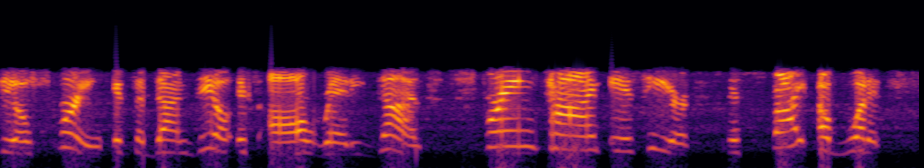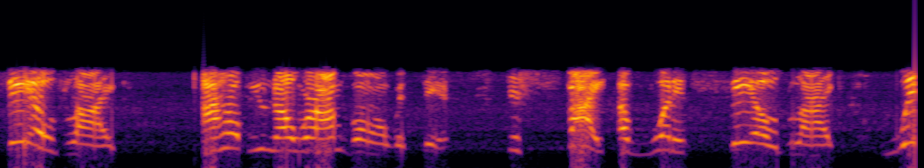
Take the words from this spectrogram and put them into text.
still spring. It's a done deal. It's already done. Springtime is here. Despite of what it feels like, I hope you know where I'm going with this. Despite of what it feels like, we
